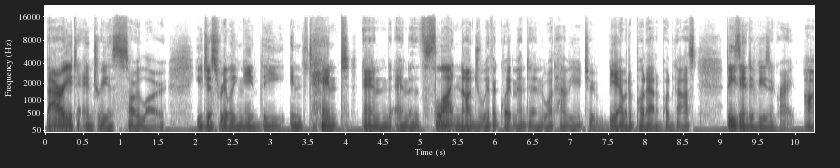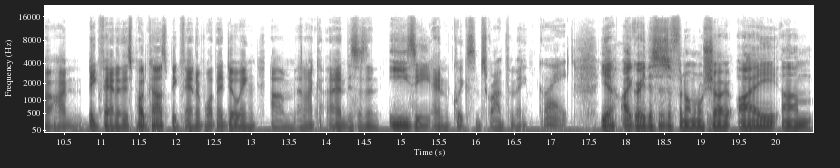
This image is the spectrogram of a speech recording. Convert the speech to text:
barrier to entry is so low. You just really need the intent and and a slight nudge with equipment and what have you to be able to put out a podcast. These interviews are great. I, I'm a big fan of this podcast, big fan of what they're doing, um, and I and this is an easy and quick subscribe for me. great Yeah, I agree. This is a phenomenal show. I um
